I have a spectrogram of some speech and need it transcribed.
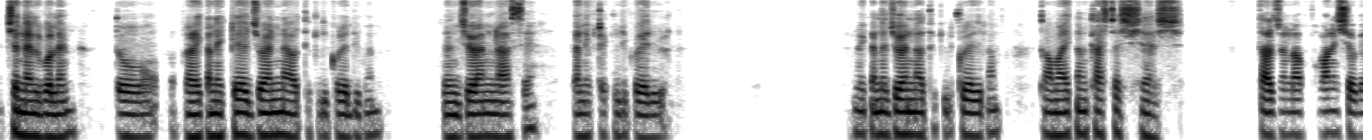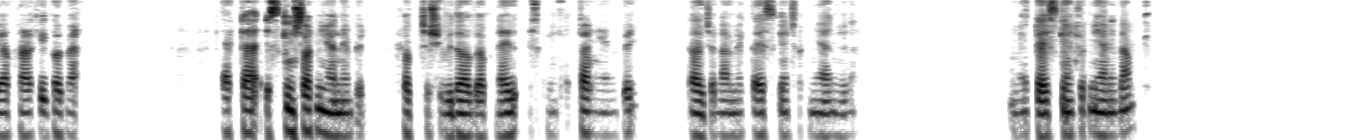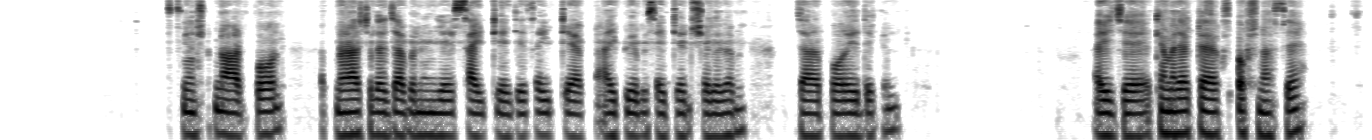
চ্যানেল বলেন, তো আপনার একটা জয়েন না হতে ক্লিক করে দিবেন। জয়েন না আছে এখানে একটা ক্লিক করে দিবেন। আমি এখানে জয়েন না হতে ক্লিক করে দিলাম, তো আমার এখানে কাজটা শেষ। তার জন্য প্রমাণ হিসেবে আপনারা কি করবেন? একটা স্ক্রিনশট নিয়ে নেবেন। সবচেয়ে সুবিধা হবে আপনার স্ক্রিনশটটা নিয়ে নেবেন। তার জন্য আমি একটা স্ক্রিনশট নিয়ে নিলাম। আমি একটা স্ক্রিনশট নিয়ে নিলাম। স্ক্রিনশট নেওয়ার পর আপনারা চলে যাবেন যে সাইটে যে সাইটে আইপি সাইটে চলে যাবেন। যাওয়ার পরে দেখেন এই যে ক্যামেরা একটা অপশন আছে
